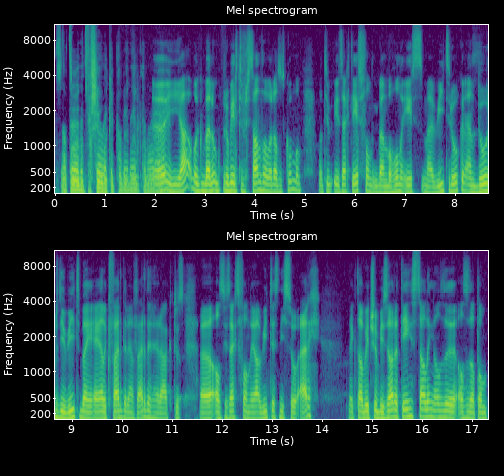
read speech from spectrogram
Is dat uh, het verschil dat ik probeer eigenlijk te maken? Uh, ja, maar ik ben ook probeer te verstaan van waar dat het komt. Want, want je, zegt eerst van, ik ben begonnen eerst met wiet roken en door die wiet ben je eigenlijk verder en verder geraakt. Dus uh, als je zegt van, ja, wiet is niet zo erg, lijkt dat een beetje een bizarre tegenstelling als, als dat dan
